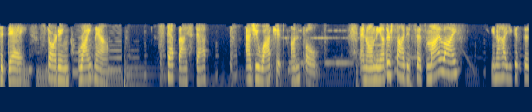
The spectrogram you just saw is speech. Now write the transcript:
today, starting right now, step by step, as you watch it unfold. And on the other side, it says, my life, you know how you get the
